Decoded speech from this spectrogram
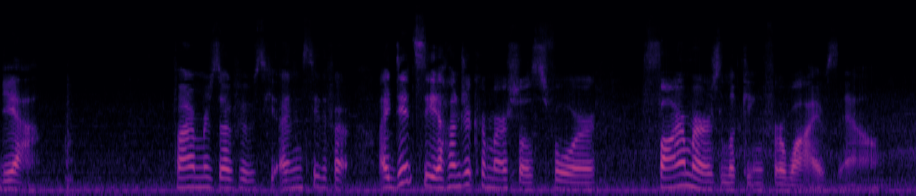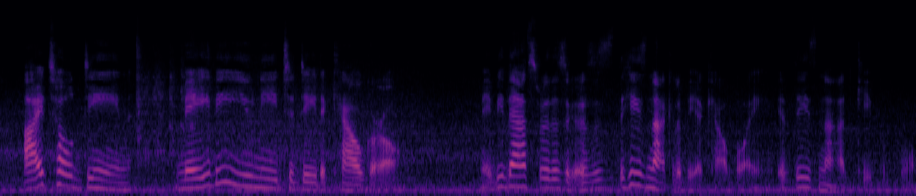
Yeah. Farmers dog food was. I didn't see the far. I did see a hundred commercials for farmers looking for wives. Now, I told Dean, maybe you need to date a cowgirl. Maybe that's where this goes. He's not going to be a cowboy. If He's not capable.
